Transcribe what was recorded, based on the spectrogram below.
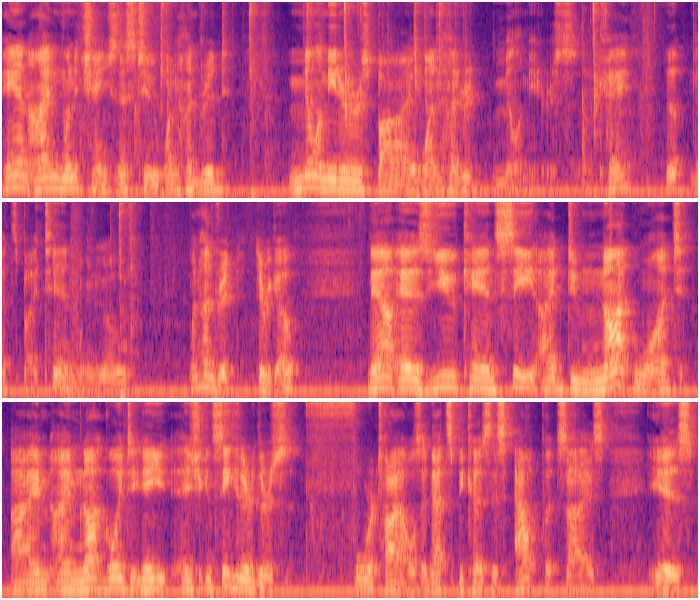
and I'm going to change this to 100 millimeters by 100 millimeters. Okay, Oop, that's by 10. We're going to go 100. There we go. Now, as you can see, I do not want, I'm, I'm not going to, as you can see here, there's four tiles, and that's because this output size is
